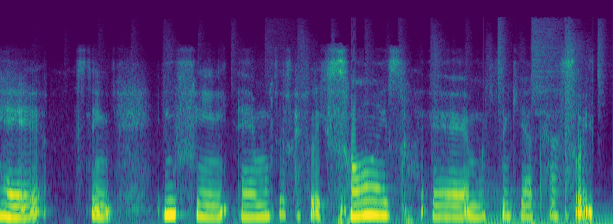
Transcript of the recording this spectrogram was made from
É, assim, enfim, é, muitas reflexões, é, muitas inquietações.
